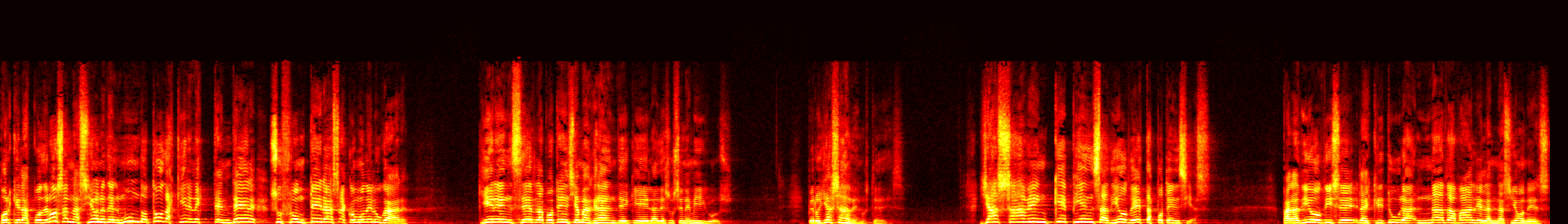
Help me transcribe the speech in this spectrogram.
Porque las poderosas naciones del mundo todas quieren extender sus fronteras a como de lugar. Quieren ser la potencia más grande que la de sus enemigos. Pero ya saben ustedes, ya saben qué piensa Dios de estas potencias. Para Dios, dice la Escritura, nada vale las naciones,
